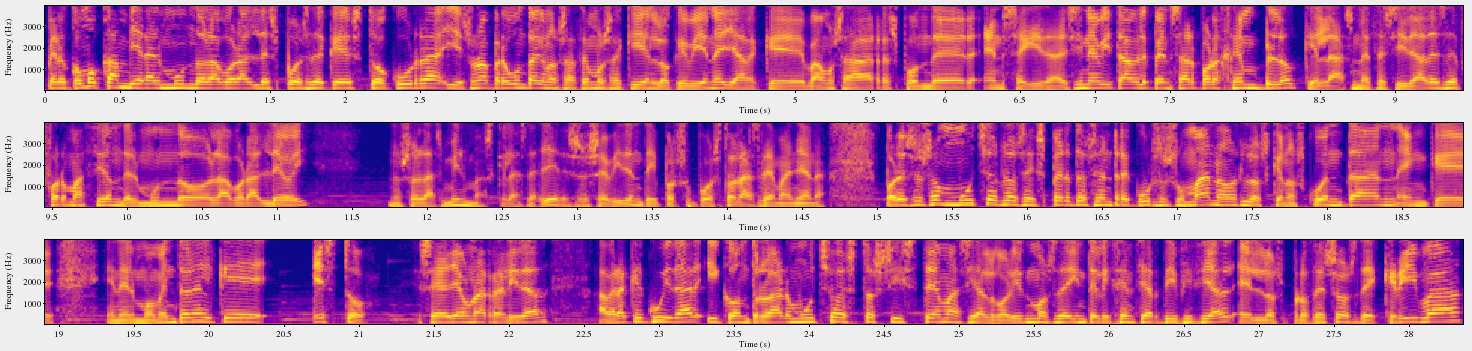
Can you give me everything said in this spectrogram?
Pero ¿cómo cambiará el mundo laboral después de que esto ocurra? Y es una pregunta que nos hacemos aquí en lo que viene y a la que vamos a responder enseguida. Es inevitable pensar, por ejemplo, que las necesidades de formación del mundo laboral de hoy no son las mismas que las de ayer, eso es evidente, y por supuesto las de mañana. Por eso son muchos los expertos en recursos humanos los que nos cuentan en que en el momento en el que esto sea ya una realidad, habrá que cuidar y controlar mucho estos sistemas y algoritmos de inteligencia artificial en los procesos de criba,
